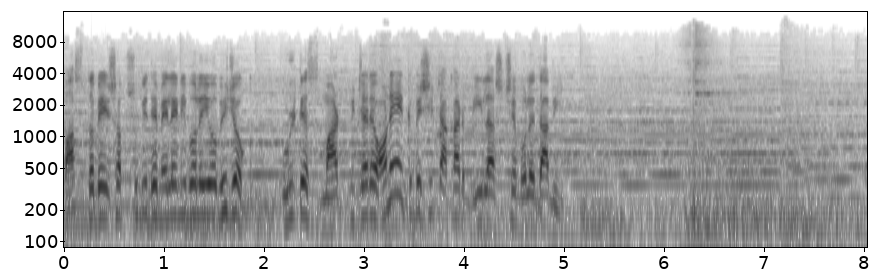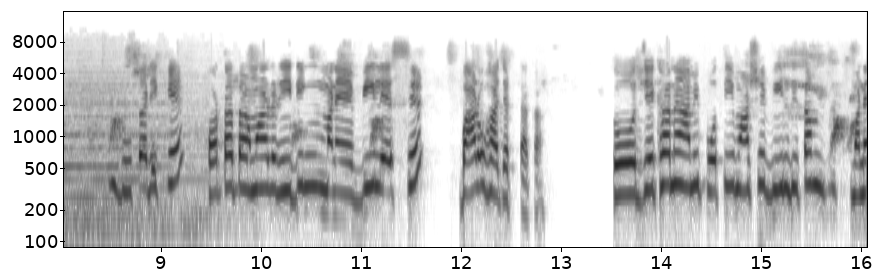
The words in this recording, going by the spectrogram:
বাস্তবে এসব সুবিধে মেলেনি বলেই অভিযোগ। উল্টে স্মার্ট মিটারে অনেক বেশি টাকার বিল আসছে বলে দাবি। দু তারিখে হঠাৎ আমার রিডিং মানে বিল এসছে বারো হাজার টাকা। তো যেখানে আমি প্রতি মাসে বিল দিতাম মানে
